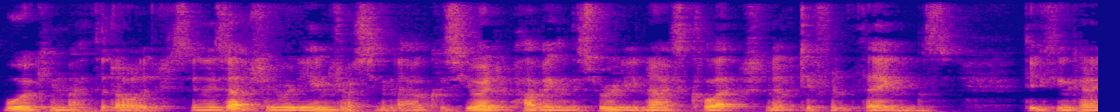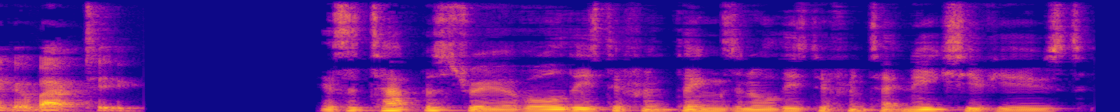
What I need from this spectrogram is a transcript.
working methodologies and it's actually really interesting now because you end up having this really nice collection of different things that you can kind of go back to. It's a tapestry of all these different things and all these different techniques you've used,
